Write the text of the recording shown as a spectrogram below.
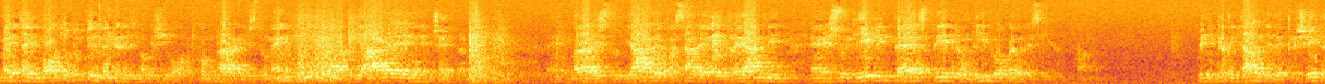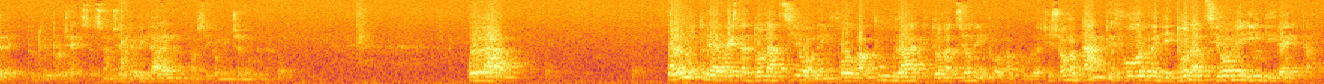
metta in moto tutto il meccanismo che ci vuole, comprare gli strumenti, avviare, eccetera. Eh, magari studiare o passare tre anni eh, sui libri per scrivere un libro, quello che sia. No? Quindi il capitale deve precedere tutto il processo, se non c'è capitale non si comincia nulla. Ora, oltre a questa donazione in forma pura, di donazione in forma pura, ci sono tante forme di donazione indiretta.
